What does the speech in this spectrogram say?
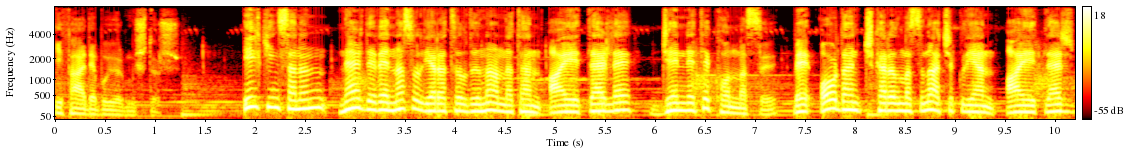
ifade buyurmuştur. İlk insanın nerede ve nasıl yaratıldığını anlatan ayetlerle cennete konması ve oradan çıkarılmasını açıklayan ayetler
